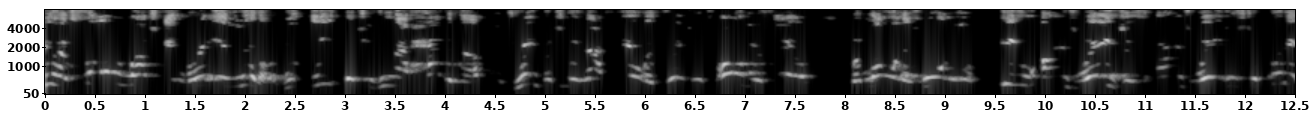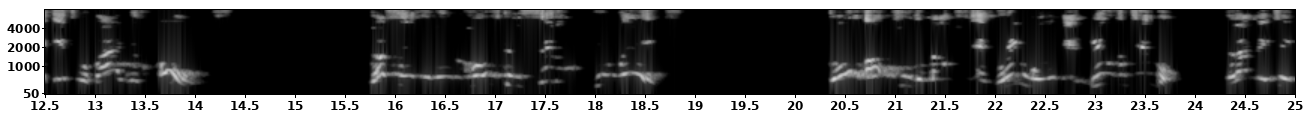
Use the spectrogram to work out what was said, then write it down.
You have sown much and bring in little. You eat, but you do not have enough. You drink, but you are not filled with drink. You clothe yourself, but no one is warming you. He who earns wages earns wages to put it into a bag with holes Thus says the Lord of hosts, consider your ways. Go up to the mountain and bring wood and build a temple, that I may take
